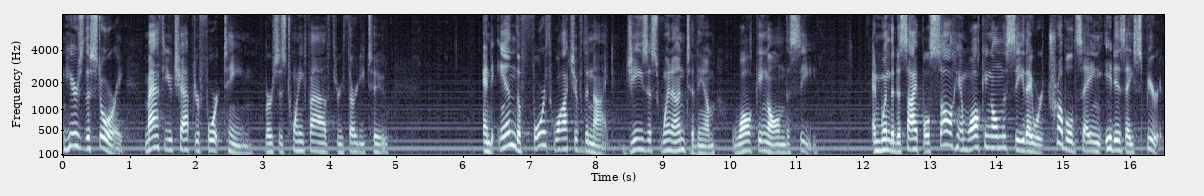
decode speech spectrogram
And here's the story Matthew chapter 14, verses 25 through 32. And in the fourth watch of the night, Jesus went unto them walking on the sea. And when the disciples saw him walking on the sea, they were troubled, saying, It is a spirit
